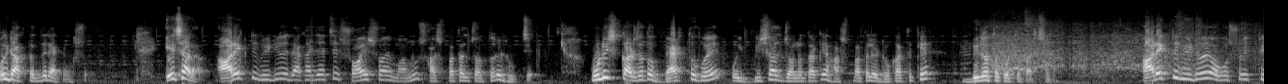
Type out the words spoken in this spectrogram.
ওই ডাক্তারদের একাংশ। এছাড়া আরেকটি ভিডিও দেখা যাচ্ছে শয়ে শয়ে মানুষ হাসপাতাল চত্বরে ঢুকছে। পুলিশ কার্যত ব্যর্থ হয়ে ওই বিশাল জনতাকে হাসপাতালে ঢোকা থেকে বিরত করতে পারছে না। আরেকটি ভিডিওয়ে অবশ্যই একটি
